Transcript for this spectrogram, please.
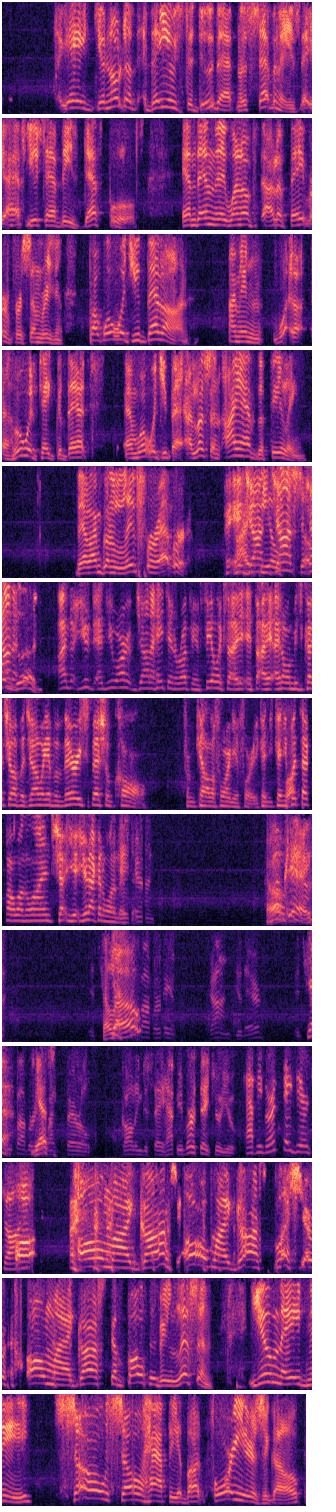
yeah, you know that they used to do that in the seventies. They have used to have these death pools, and then they went up out of favor for some reason. But what would you bet on? I mean, what, uh, who would take the bet, and what would you bet? Uh, listen, I have the feeling that I'm going to live forever. Hey, hey, I John, feel John, so John, good. I know you, and you are John. I hate to interrupt you, and Felix, I, if, I, I don't mean to cut you off, but John, we have a very special call from California for you. Can you can you What? put that call on the line? You- You're not going to want to miss Hey, this. Hello? Okay. Hello. Yes. John, you there? It's Yeah. Shelley Fabares Yes. And Mike Farrell calling to say happy birthday to you. Happy birthday, dear John. Oh, oh my gosh. Oh my gosh. Bless you. Oh my gosh. To both of you. Listen, you made me so, so happy about four years ago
